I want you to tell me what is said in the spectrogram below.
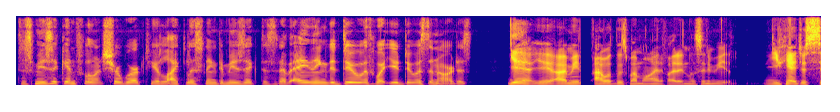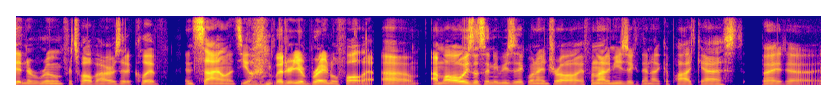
Does music influence your work? Do you like listening to music? Does it have anything to do with what you do as an artist? Yeah, yeah. I mean, I would lose my mind if I didn't listen to music. You can't just sit in a room for 12 hours at a clip in silence. You literally your brain will fall out. Um, I'm always listening to music when I draw. If I'm not a music, then like a podcast. But uh,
